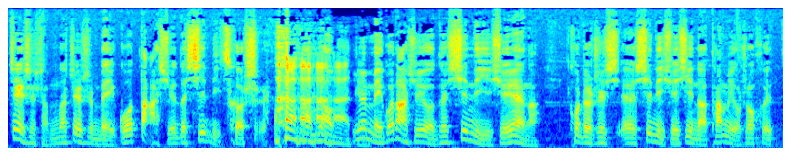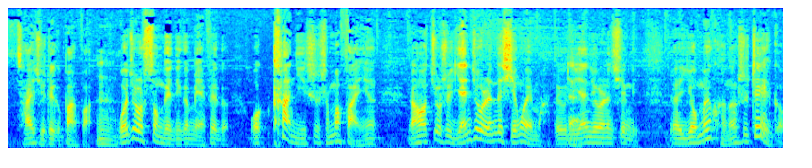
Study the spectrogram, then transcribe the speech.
这是什么呢？这是美国大学的心理测试。因为美国大学有的心理学院呢，或者是呃心理学系呢，他们有时候会采取这个办法。嗯，我就是送给你一个免费的，我看你是什么反应，然后就是研究人的行为嘛，对不对？研究人的心理，呃，有没有可能是这个？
